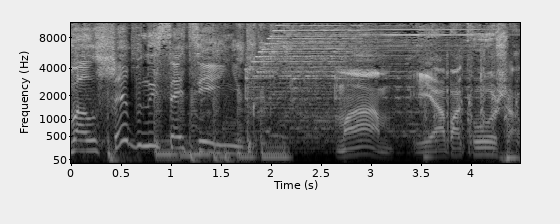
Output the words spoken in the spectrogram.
Волшебный сотейник. Мам, я покушал.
